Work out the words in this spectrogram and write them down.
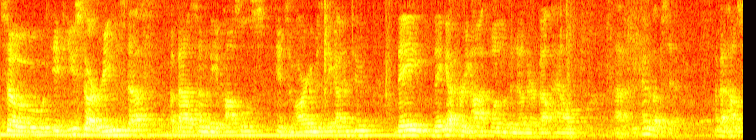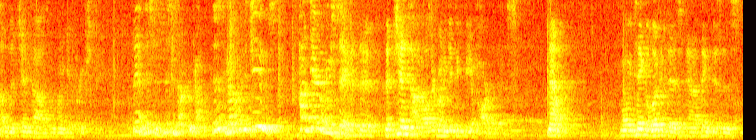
So if you start reading stuff about some of the apostles and some arguments they got into, they they got pretty hot one with another about how uh, kind of upset about how some of the Gentiles were going to get preached to. Man, this is this is our God. This is God of the Jews. How dare we say that the, the Gentiles are going to get to be a part of this? Now, when we take a look at this, and I think this is,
